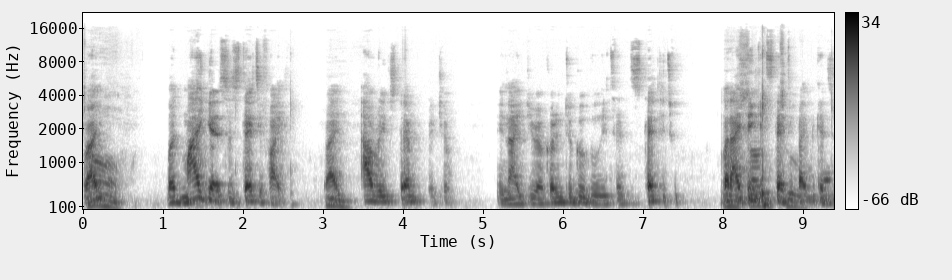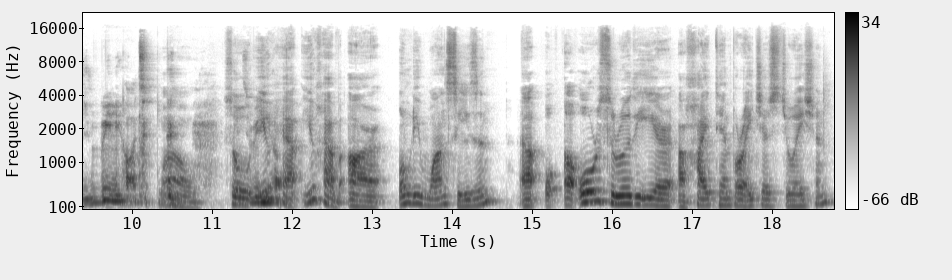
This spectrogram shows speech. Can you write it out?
right? Oh, But my guess is 35, right? Average temperature in Nigeria, according to Google, it says 32. But Oh, I think it's 32. 35 because it's really hot. wow! So really you hot. have you have uh, only one season, uh, uh, all through the year, a high temperature situation.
